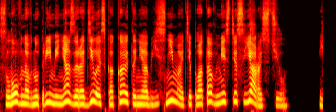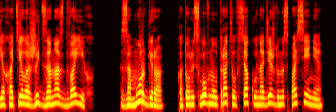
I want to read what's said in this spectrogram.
Словно внутри меня зародилась какая-то необъяснимая теплота вместе с яростью. Я хотела жить за нас двоих. За Моргера, который словно утратил всякую надежду на спасение,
